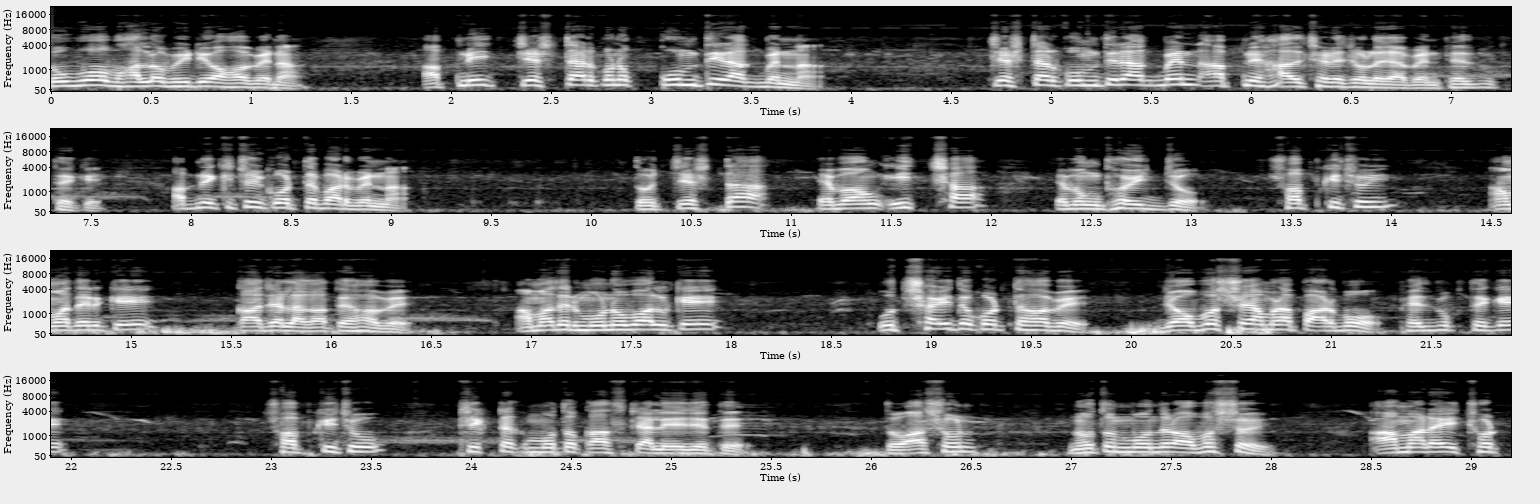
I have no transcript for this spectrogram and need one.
তবুও ভালো ভিডিও হবে না। আপনি চেষ্টার কোনো কমতি রাখবেন না। চেষ্টার কমতি রাখবেন, আপনি হাল ছেড়ে চলে যাবেন ফেসবুক থেকে। আপনি কিছুই করতে পারবেন না। তো চেষ্টা এবং ইচ্ছা এবং ধৈর্য সব কিছুই আমাদেরকে কাজে লাগাতে হবে। আমাদের মনোবলকে উৎসাহিত করতে হবে যে অবশ্যই আমরা পারব ফেসবুক থেকে সব কিছু ঠিকঠাক মতো কাজ চালিয়ে যেতে। তো আসুন, নতুন বন্ধুরা অবশ্যই আমার এই ছোট্ট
